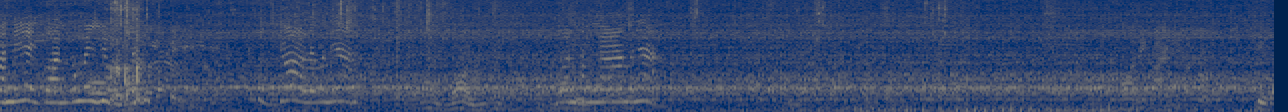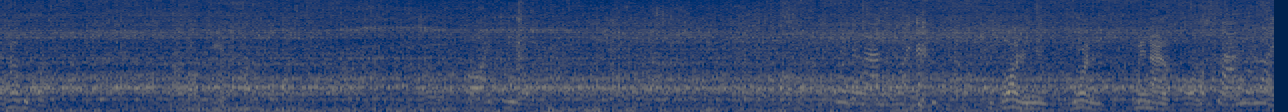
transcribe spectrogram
วันนี้ไอ้กรณ์ก็ไม่หยุดเลยสุดยอดเลยวันเนี้ยบอลทำงานวันเนี้ยขีดละห้าสิบบาท ให้เวลาหนูหน่อยนะ อนเนี่ยก้อนไม่นานหรอกพอสงสารหนูหน่อย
